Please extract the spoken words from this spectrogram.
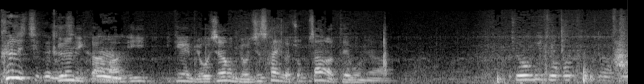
그렇지, 그렇지. 그러니까 응. 막 이, 이게 묘지하고 묘지 사이가 좁잖아 어떻게 보면. 저기 저것도 또 한.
